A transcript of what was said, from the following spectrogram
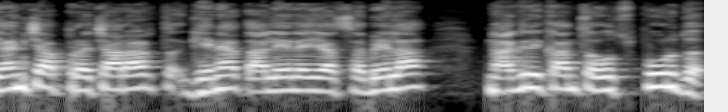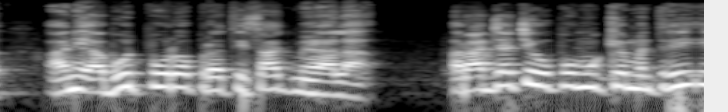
यांच्या प्रचारार्थ घेण्यात आलेल्या या सभेला नागरिकांचा उत्स्फूर्त आणि अभूतपूर्व प्रतिसाद मिळाला. राज्याचे उपमुख्यमंत्री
